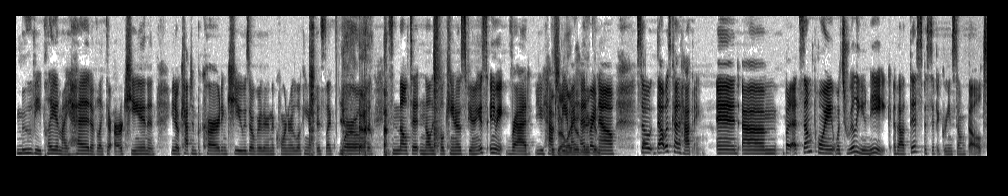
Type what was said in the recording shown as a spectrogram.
movie play in my head of like the Archean and you know Captain Picard and Q is over there in the corner looking at this like world and it's melted and all these volcanoes spewing. It's anyway rad. You have It to be in like my head right now. So that was kind of happening. And um, but at some point, what's really unique about this specific greenstone belt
